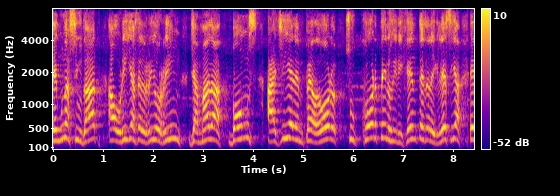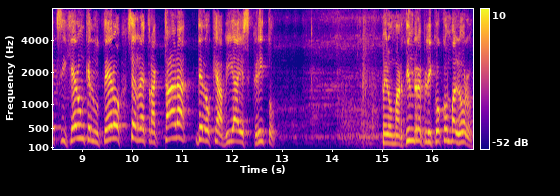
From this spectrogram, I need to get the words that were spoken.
en una ciudad a orillas del río Rin llamada Boms. Allí el emperador, su corte y los dirigentes de la iglesia exigieron que Lutero se retractara de lo que había escrito. Pero Martín replicó con valor,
